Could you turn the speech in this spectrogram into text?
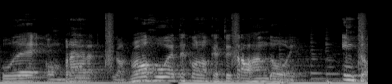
pude comprar los nuevos juguetes con los que estoy trabajando hoy. Intro.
